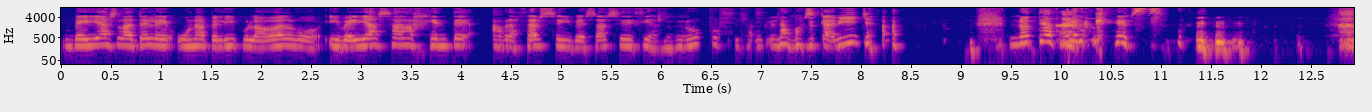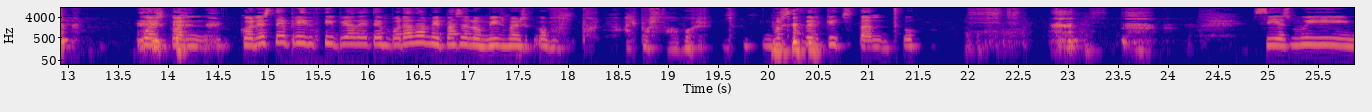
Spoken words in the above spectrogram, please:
veías la tele, una película o algo, y veías a la gente abrazarse y besarse y decías, no, por la mascarilla? No te acerques. Pues con, este principio de temporada me pasa lo mismo. Es como, ay, por favor, no os acerquéis tanto. Sí, es muy.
